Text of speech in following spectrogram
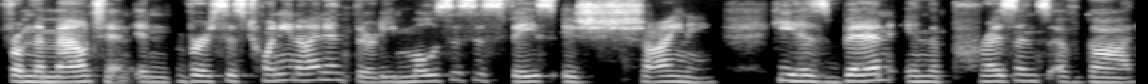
from the mountain in verses 29 and 30, Moses' face is shining. He has been in the presence of God.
